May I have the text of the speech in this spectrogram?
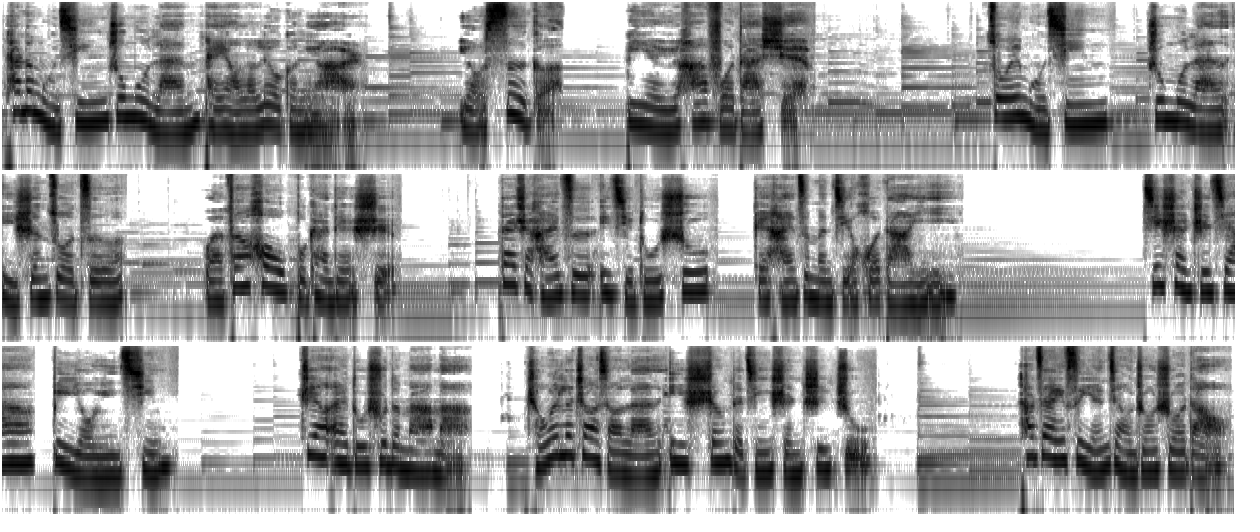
她的母亲朱木兰培养了六个女儿，有四个毕业于哈佛大学。作为母亲，朱木兰以身作则，晚饭后不看电视，带着孩子一起读书，给孩子们解惑答疑。积善之家必有余庆，这样爱读书的妈妈，成为了赵小兰一生的精神支柱。她在一次演讲中说道：“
